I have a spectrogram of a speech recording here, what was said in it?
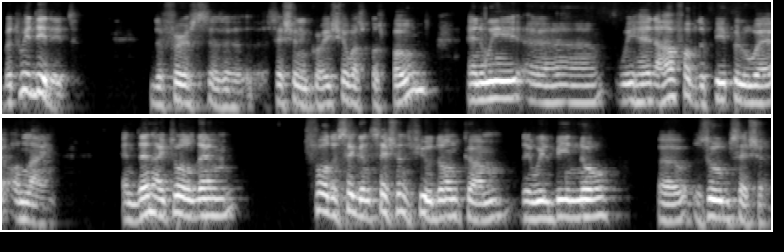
But we did it the first uh, session in Croatia was postponed, and we uh, we had half of the people who were online. And then I told them, for the second session, if you don't come, there will be no uh, Zoom session.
